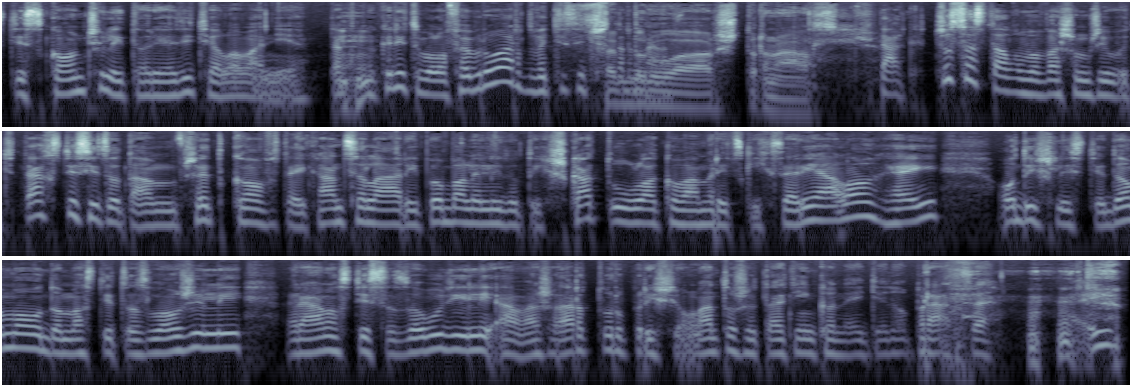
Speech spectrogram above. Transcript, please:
ste skončili to riaditeľovanie, tak mm-hmm. kedy to bolo? Február 2014? Február 14. Tak, čo sa stalo vo vašom živote? Tak ste si to tam všetko v tej kancelárii pobalili do tých škatúl ako v amerických seriáloch, hej? Odišli ste domov, doma ste to zložili, ráno ste sa zobudili a váš Artur prišiel na to, že tatínko nejde do práce. Hej?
